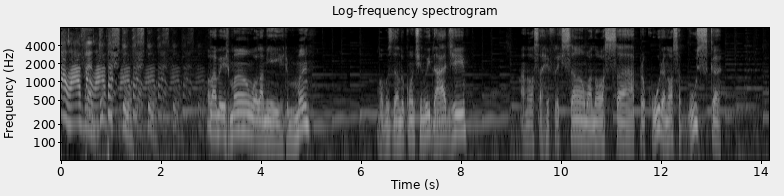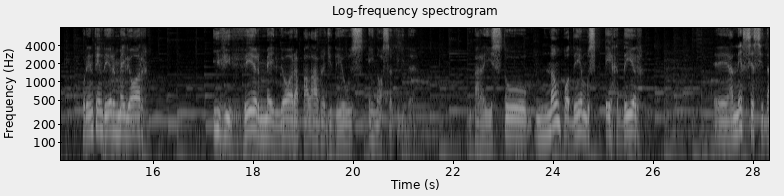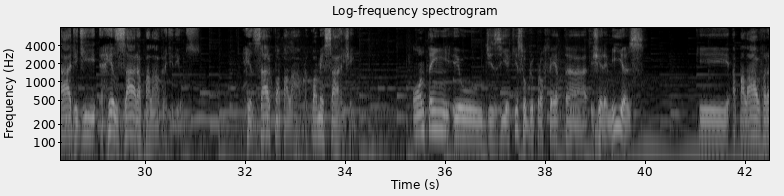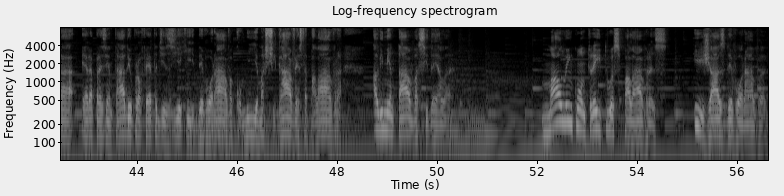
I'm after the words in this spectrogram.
palavra, palavra do pastor. Olá, meu irmão, olá, minha irmã. Vamos dando continuidade à nossa reflexão, à nossa procura, à nossa busca por entender melhor e viver melhor a palavra de Deus em nossa vida. E para isto, não podemos perder é, a necessidade de rezar a palavra de Deus. Rezar com a palavra, com a mensagem. Ontem eu dizia aqui sobre o profeta Jeremias que a palavra era apresentada e o profeta dizia que devorava, comia, mastigava esta palavra, alimentava-se dela. Mal encontrei tuas palavras e já as devorava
